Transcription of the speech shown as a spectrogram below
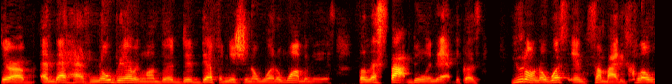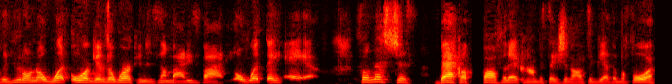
There are and that has no bearing on their, their definition of what a woman is. So let's stop doing that because you don't know what's in somebody's clothing. You don't know what organs are working in somebody's body or what they have. So let's just back up off of that conversation altogether before.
